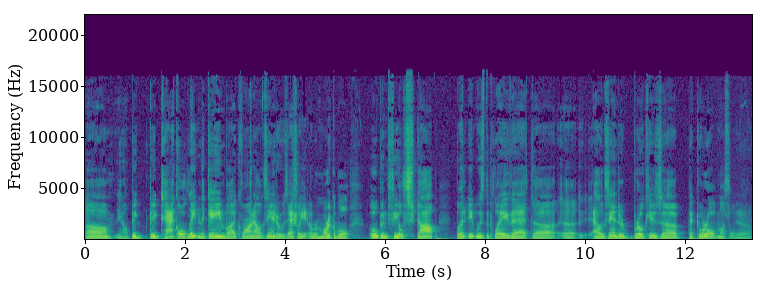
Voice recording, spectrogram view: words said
um, you know, big big tackle late in the game by Kwon Alexander. It was actually a remarkable open field stop, but it was the play that uh, uh, Alexander broke his uh, pectoral muscle. Yeah.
